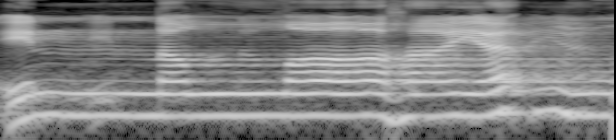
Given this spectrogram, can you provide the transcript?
ইন্নাল্লাহা ইয়া'মুরু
